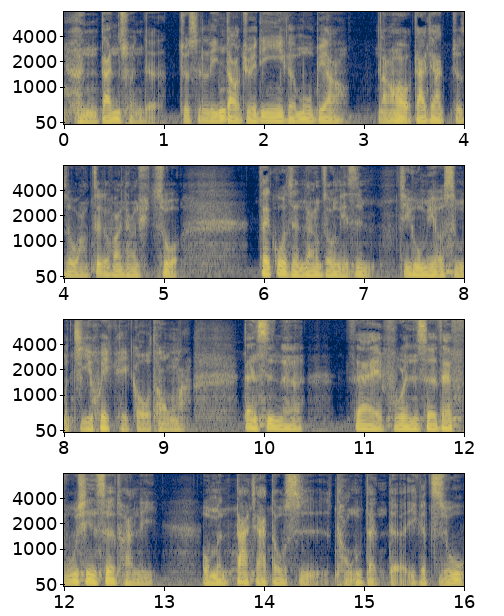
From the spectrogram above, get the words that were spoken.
很单纯的，就是领导决定一个目标，然后大家就是往这个方向去做。在过程当中，你是几乎没有什么机会可以沟通嘛。但是呢，在福人社，在服务性社团里，我们大家都是同等的一个职务，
